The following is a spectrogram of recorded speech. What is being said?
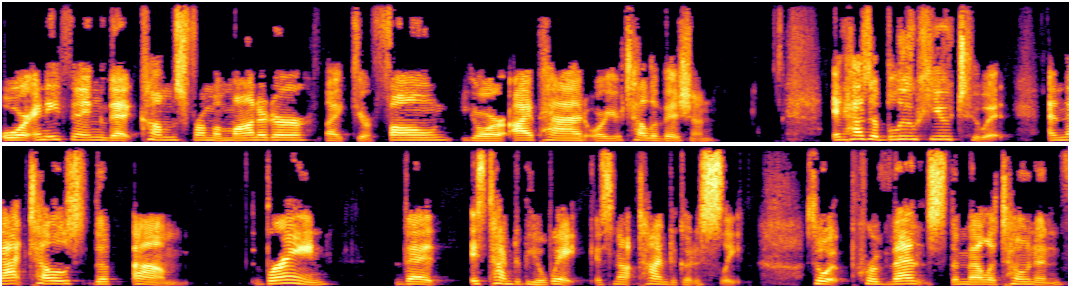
or anything that comes from a monitor like your phone, your iPad, or your television. It has a blue hue to it, and that tells the um, brain that it's time to be awake. It's not time to go to sleep. So it prevents the melatonin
